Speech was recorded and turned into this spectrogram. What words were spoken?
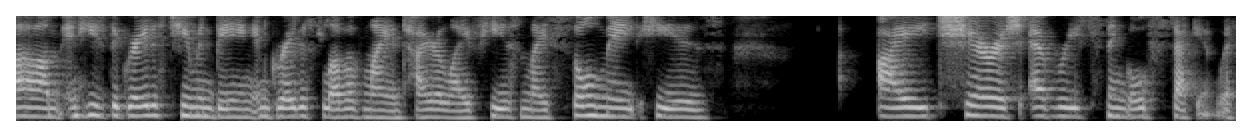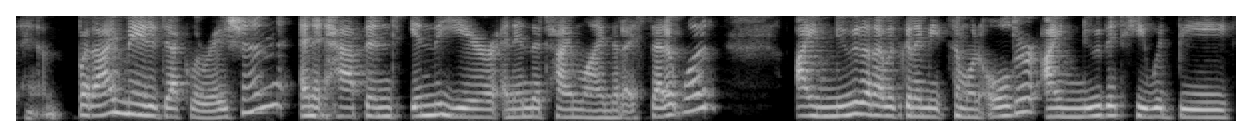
Um, and he's the greatest human being and greatest love of my entire life. He is my soulmate. He is, I cherish every single second with him. But I made a declaration and it happened in the year and in the timeline that I said it would. I knew that I was going to meet someone older. I knew that he would be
